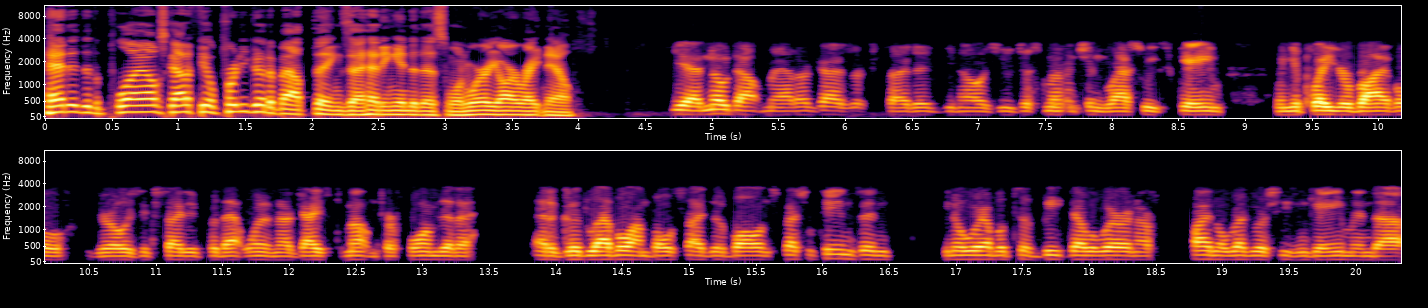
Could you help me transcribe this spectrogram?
Headed to the playoffs. Got to feel pretty good about things uh, heading into this one. Where you are right now. Yeah, no doubt, Matt. Our guys are excited. You know, as you just mentioned, last week's game when you play your rival, you're always excited for that one. And our guys come out and performed at a at a good level on both sides of the ball and special teams, and you know we're able to beat Delaware in our final regular season game, and uh,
